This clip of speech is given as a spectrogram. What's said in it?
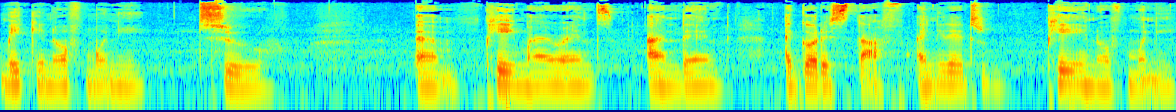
make enough money to um, pay my rent, and then I got a staff. I needed to pay enough money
